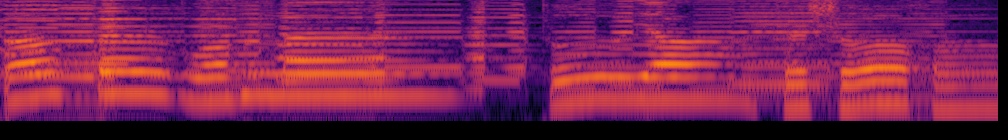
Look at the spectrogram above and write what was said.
宝贝儿，我们不要再说话。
